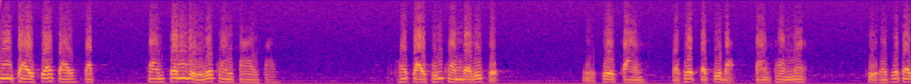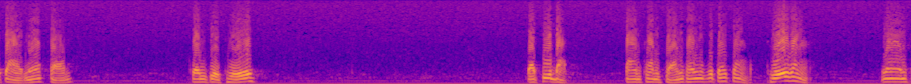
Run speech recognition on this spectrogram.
ดีใจเสียใจกับความเป็นอยู่หรือความตายไป พอใจถึงความบริสุทธิ์นี่คือการประพฤติปฏิบัติตามธรรมะที่พระพุทธเจ้าเนื้อสอน คนที่ถือ ปฏิบัติตามคำสอนของพระพุทธเจ้า ถือว่างานช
